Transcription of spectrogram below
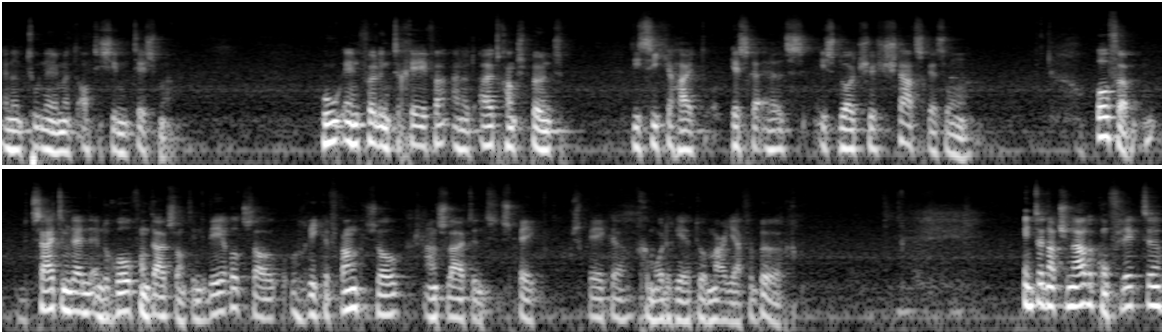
en een toenemend antisemitisme. Hoe invulling te geven aan het uitgangspunt, die zekerheid Israëls is deutsche Staatsräson. Over Zeitenwende en de rol van Duitsland in de wereld zal Ulrike Frank zo aansluitend spreken, gemodereerd door Marja Verburg. Internationale conflicten,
